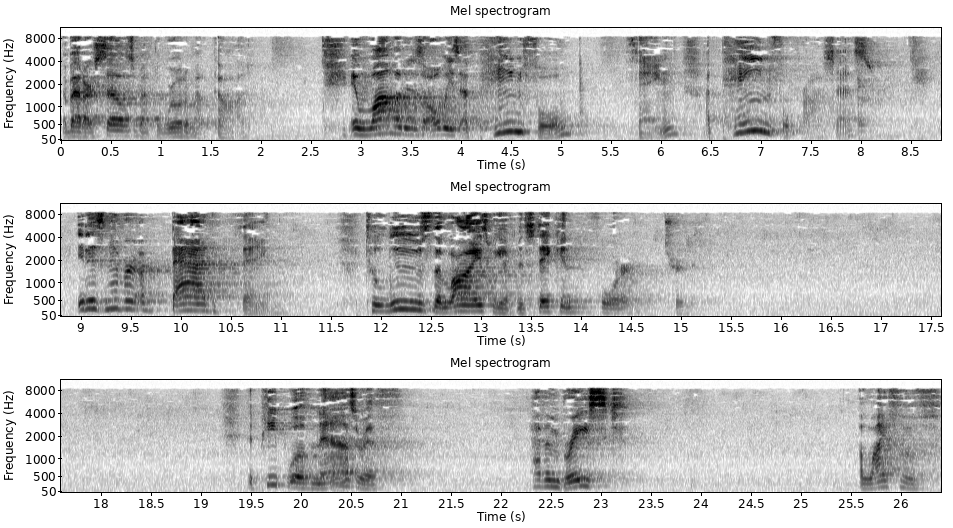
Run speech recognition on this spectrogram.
about ourselves, about the world, about God. And while it is always a painful thing, a painful process, it is never a bad thing to lose the lies we have mistaken for The people of Nazareth have embraced a life of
